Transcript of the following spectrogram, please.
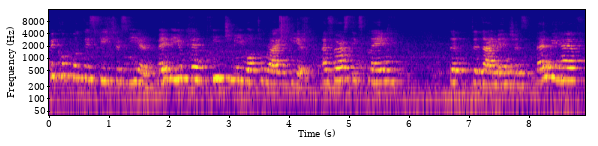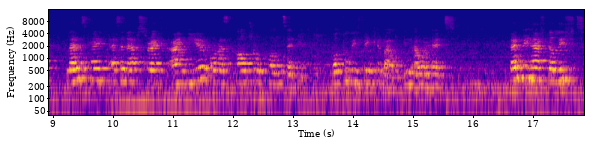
we could put these features here. Maybe you can teach me what to write here. I first explain the, the dimensions. Then we have landscape as an abstract idea or as a cultural concept. What do we think about in our heads? Then we have the lift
